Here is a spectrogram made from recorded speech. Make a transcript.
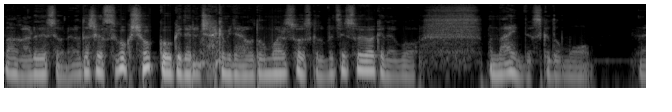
なんかあれですよね。私がすごくショックを受けてるんじゃないかみたいなこと思われそうですけど、別にそういうわけでも、まあ、ないんですけども、ね、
